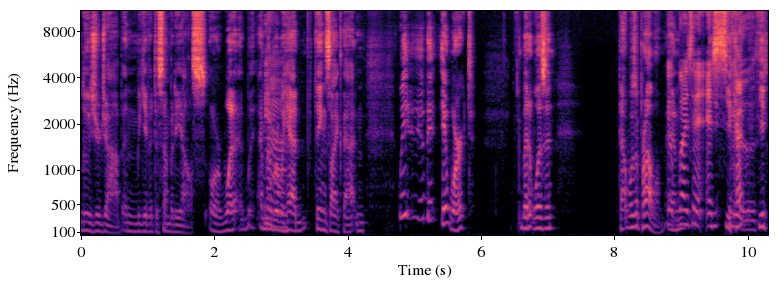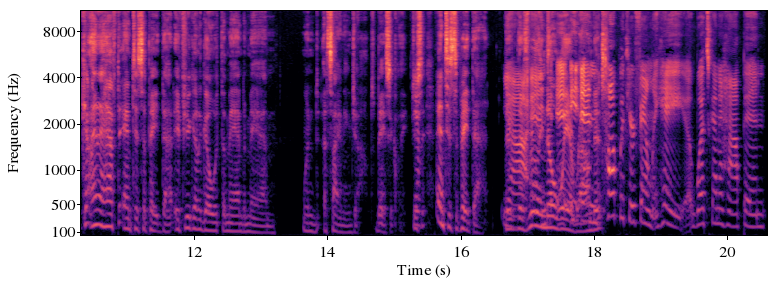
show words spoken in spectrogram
lose your job, and we give it to somebody else, or what? I remember Yeah. we had things like that, and we it, it worked, but it wasn't. That was a problem. It And wasn't as smooth. you kind of have to anticipate that if you're going to go with the man to man when assigning jobs, basically. Just anticipate that. There- there's really and- no way and, around and it. And talk with your family. Hey, what's going to happen?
